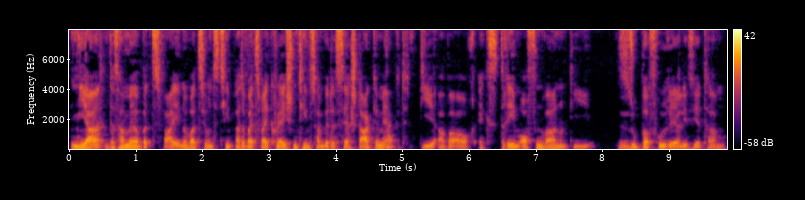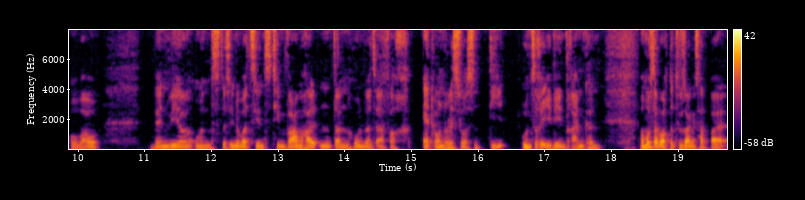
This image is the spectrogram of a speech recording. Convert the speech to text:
Ja, das haben wir bei zwei Innovationsteams, also bei zwei Creation Teams haben wir das sehr stark gemerkt, die aber auch extrem offen waren und die super früh realisiert haben, oh wow, wenn wir uns das Innovationsteam warm halten, dann holen wir uns einfach Add-on-Ressourcen, die unsere Ideen treiben können. Man muss aber auch dazu sagen, es hat bei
